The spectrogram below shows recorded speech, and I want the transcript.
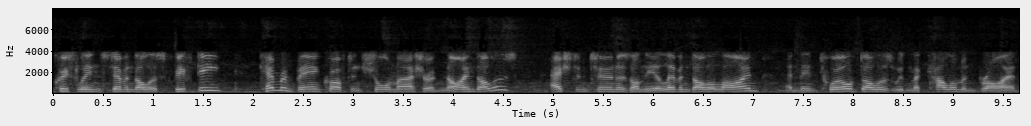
Chris Lynn, $7.50. Cameron Bancroft and Shaun Marsh are at $9. Ashton Turner's on the $11 line, and then $12 with McCullum and Bryant.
